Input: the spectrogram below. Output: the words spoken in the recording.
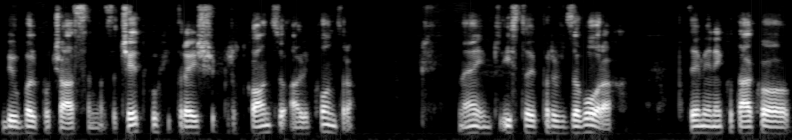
bil bolj počasen na začetku, hitrejši pred koncem ali kontra. Ne, isto je pri zavorah. Potem je neko tako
